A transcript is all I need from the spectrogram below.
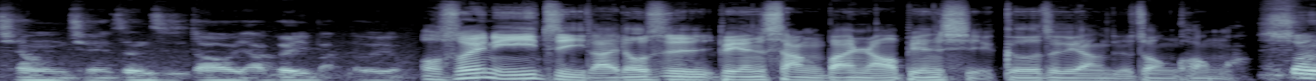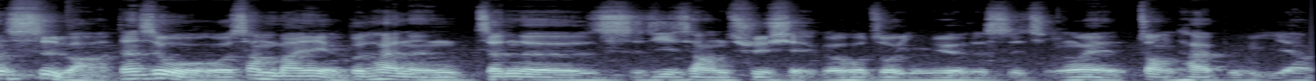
像前一阵子到亚克力板都有哦，所以你一直以来都是边上班然后边写歌这个样子的状况吗？算是吧，但是我我上班也不太能真的实际上去写歌或做音乐的事情，因为状态不一样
